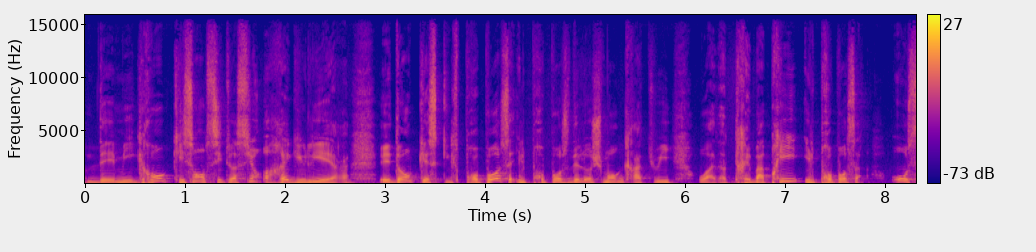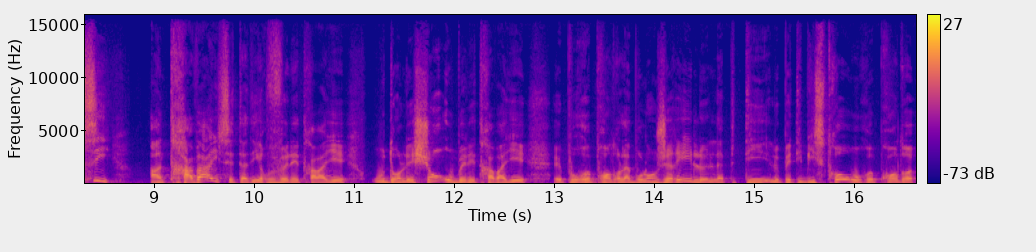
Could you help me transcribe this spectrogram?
des migrants qui sont en situation régulière. Et donc, qu'est-ce qu'ils proposent? Ils proposent des logements gratuits ou à très bas prix. Ils proposent aussi un travail, c'est-à-dire venez travailler ou dans les champs, ou venez travailler euh, pour reprendre la boulangerie, le, petit, le petit bistrot, ou reprendre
